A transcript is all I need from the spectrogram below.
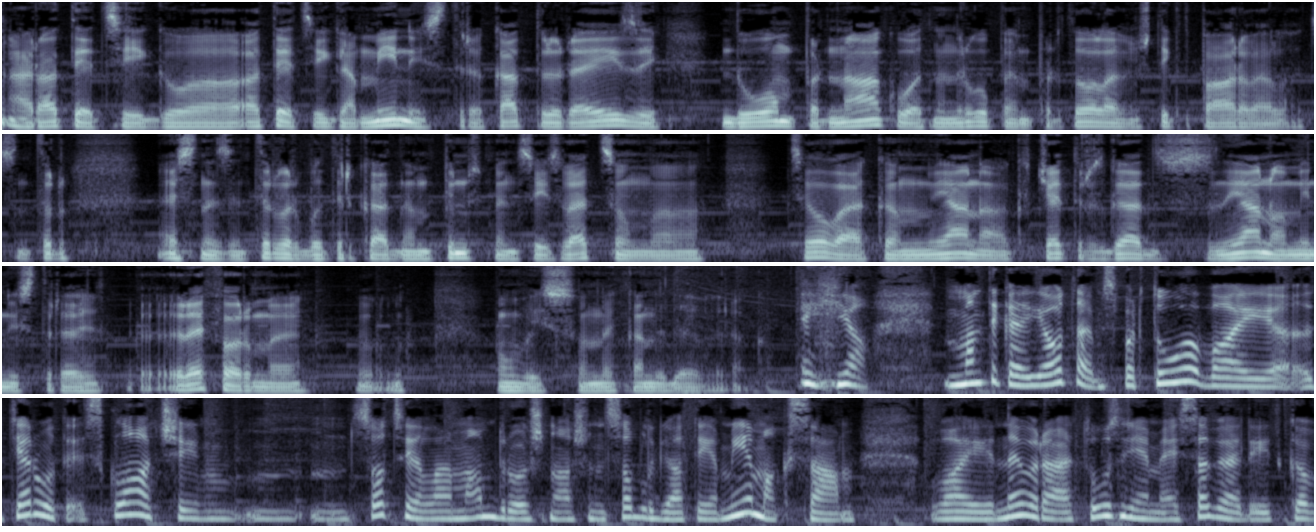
ar attiecīgā ministra katru reizi domu par nākotni un rūpēm par to, lai viņš tiktu pārvēlēts. Un tur, es nezinu, tur varbūt ir kādam pirmspensijas vecuma cilvēkam jānāk četrus gadus jānoministrē, reformē un viss, un nekandidē vairāk. Jā, man tikai jautājums par to, vai ķeroties klāt šīm sociālām apdrošināšanas obligātajām iemaksām, vai nevarētu uzņēmēji sagaidīt, ka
